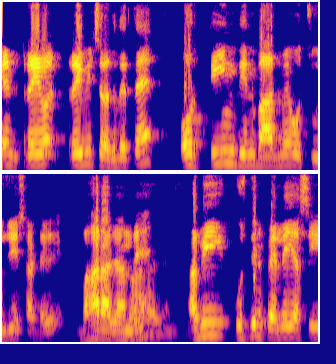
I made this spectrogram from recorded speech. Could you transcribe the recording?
इन ट्रे ट्रे विच रख देते हैं और तीन दिन बाद में वो चूजे साढ़े बाहर आ जाते हैं। अभी कुछ दिन पहले ही असी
